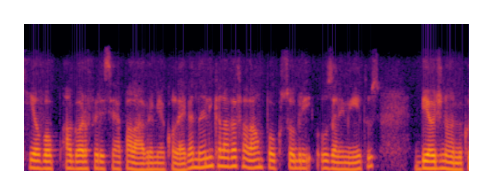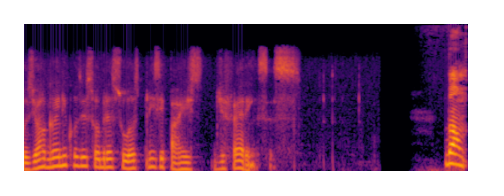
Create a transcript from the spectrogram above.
que eu vou agora oferecer a palavra à minha colega Dani, que ela vai falar um pouco sobre os alimentos biodinâmicos e orgânicos e sobre as suas principais diferenças. Bom,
